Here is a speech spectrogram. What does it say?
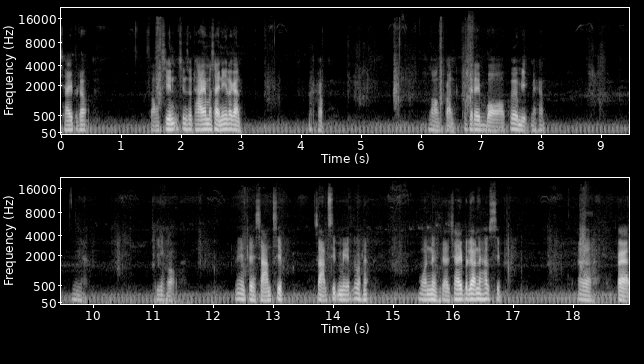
ใช้ไปแล้วสองชิ้นชิ้นสุดท้ายมาใส่นี่แล้วกัน นะครับ ลองก่อนก็จะได้บ่อเพิ่มอีกนะครับนี่นะทิ้งออกนี่จะสามสิบสามสิบเมตรแล้วนะมวนหนึ่งแต่ใช้ไปแล้วนะครับสิบเอ่อแปด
